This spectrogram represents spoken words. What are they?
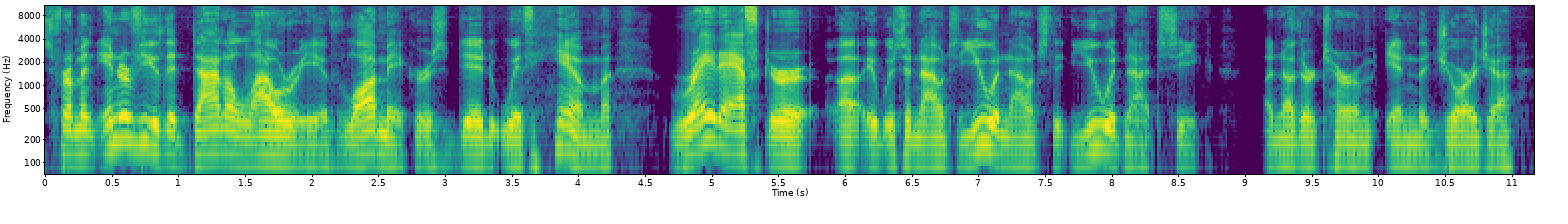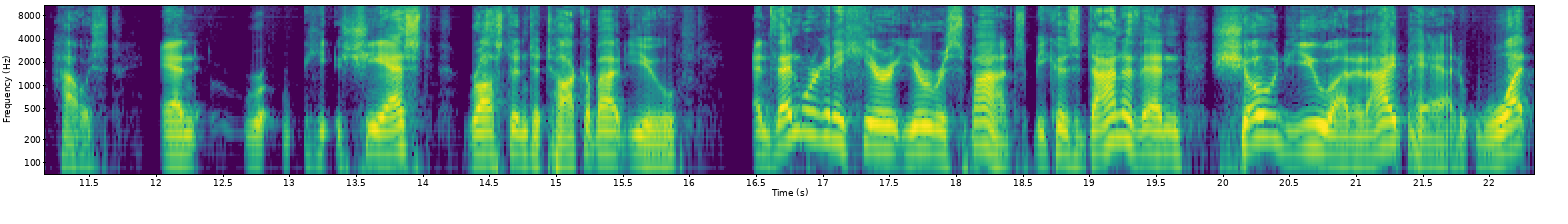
is from an interview that Donna Lowry of Lawmakers did with him right after uh, it was announced, you announced that you would not seek another term in the Georgia House. And he, she asked Ralston to talk about you. And then we're going to hear your response because Donna then showed you on an iPad what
